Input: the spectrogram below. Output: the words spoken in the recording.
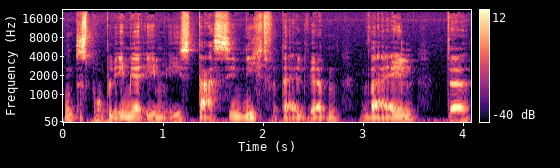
und das Problem ja eben ist, dass sie nicht verteilt werden, weil der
